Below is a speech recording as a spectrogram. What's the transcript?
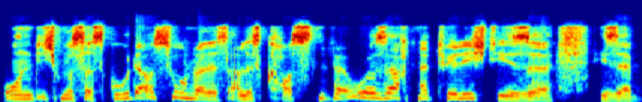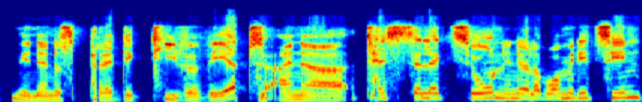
Und ich muss das gut aussuchen, weil das alles Kosten verursacht natürlich. Diese, dieser, wir nennen das prädiktive Wert einer Testselektion in der Labormedizin.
